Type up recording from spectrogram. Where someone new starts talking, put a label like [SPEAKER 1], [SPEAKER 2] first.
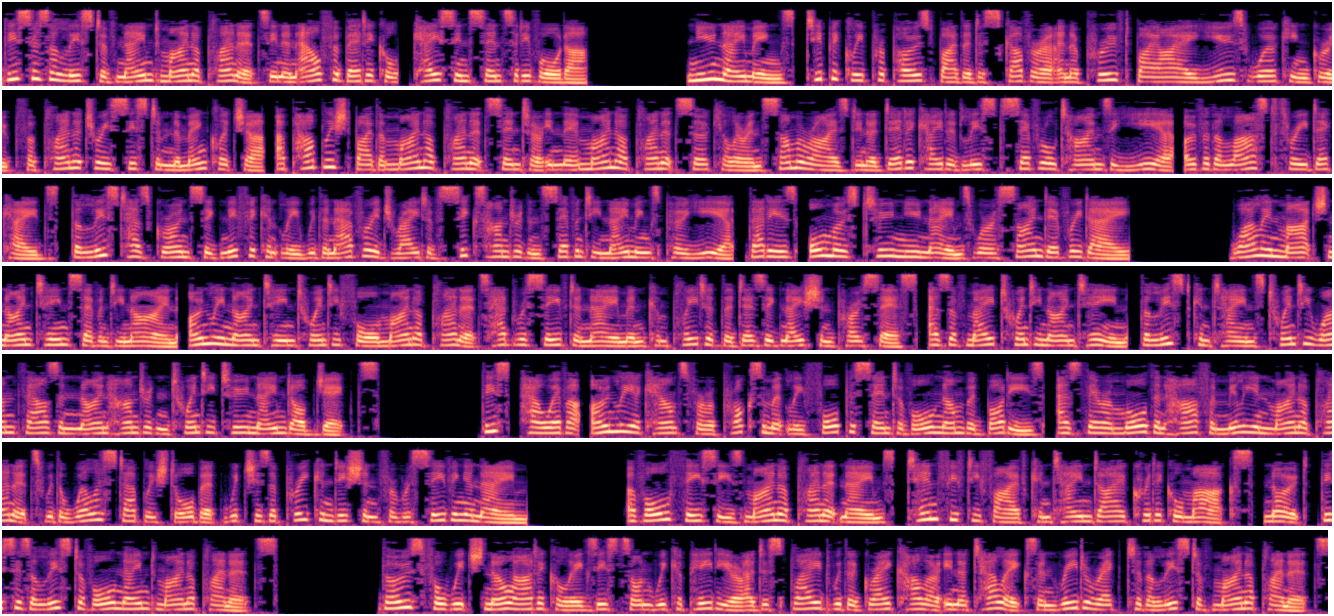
[SPEAKER 1] This is a list of named minor planets in an alphabetical, case-insensitive order. New namings, typically proposed by the discoverer and approved by IAU's Working Group for Planetary System Nomenclature, are published by the Minor Planet Center in their Minor Planet Circular and summarized in a dedicated list several times a year. Over the last three decades, the list has grown significantly with an average rate of 670 namings per year, that is, almost two new names were assigned every day. While in March 1979, only 1924 minor planets had received a name and completed the designation process, as of May 2019, the list contains 21,922 named objects. This, however, only accounts for approximately 4% of all numbered bodies, as there are more than half a million minor planets with a well-established orbit which is a precondition for receiving a name. Of all Theses minor planet names, 1055 contain diacritical marks. Note, this is a list of all named minor planets. Those for which no article exists on Wikipedia are displayed with a gray color in italics and redirect to the list of minor planets.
